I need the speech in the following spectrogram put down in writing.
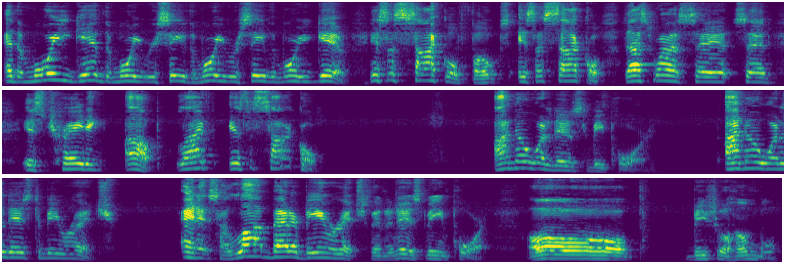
And the more you give, the more you receive. The more you receive, the more you give. It's a cycle, folks. It's a cycle. That's why I say it said it's trading up. Life is a cycle. I know what it is to be poor. I know what it is to be rich. And it's a lot better being rich than it is being poor. Oh, be so humble.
